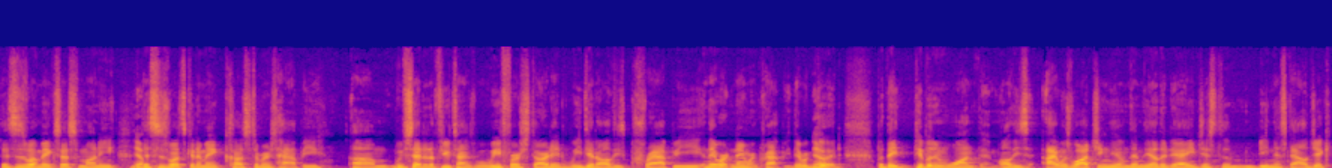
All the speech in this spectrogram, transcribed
This is what makes us money. Yep. This is what's going to make customers happy. Um, we've said it a few times. When we first started, we did all these crappy, and they weren't they weren't crappy. They were Yeah. good, but they people didn't want them. All these. I was watching them, them the other day just to be nostalgic,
